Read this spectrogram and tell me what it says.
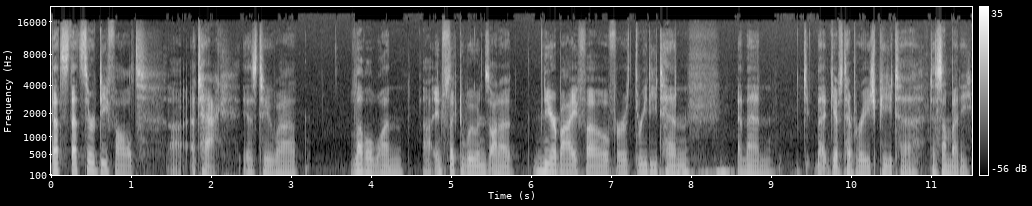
that's that's their default uh, attack is to uh, level one uh, inflict wounds on a nearby foe for 3d10, and then that gives temporary HP to to somebody.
